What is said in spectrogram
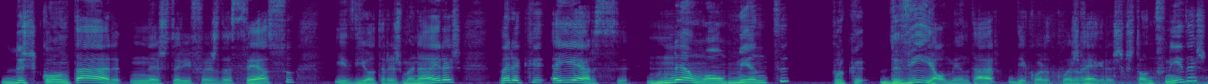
descontar nas tarifas de acesso e de outras maneiras para que a ERSE não aumente porque devia aumentar, de acordo com as regras que estão definidas,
